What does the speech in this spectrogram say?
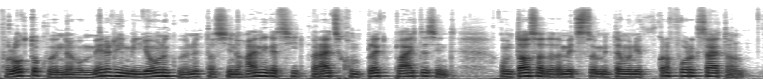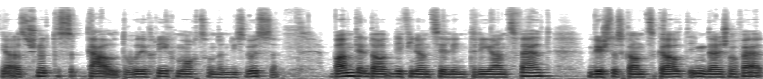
von Lottogewinnern, die mehrere Millionen gewinnen, dass sie nach einiger Zeit bereits komplett pleite sind. Und das hat damit zu mit dem, was ich gerade vorher gesagt habe. Ja, es ist nicht das Geld, das dich reich macht, sondern dein Wissen. Wenn dir da die finanzielle Intelligenz fehlt, wirst du das ganze Geld irgendwann mal,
